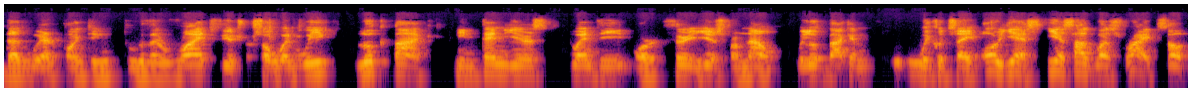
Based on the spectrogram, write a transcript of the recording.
that we are pointing to the right future. So when we look back in 10 years, 20 or 30 years from now, we look back and we could say, oh, yes, IESALC was right. So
